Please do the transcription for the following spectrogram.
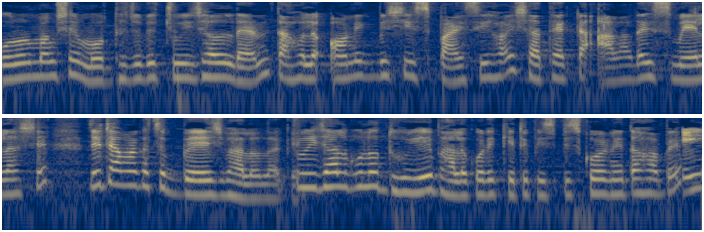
গরুর মাংসের মধ্যে যদি চুই ঝাল দেন, তাহলে অনেক বেশি স্পাইসি হয়, সাথে একটা আলাদাই স্মেল আসে, যেটা আমার কাছে বেশ ভালো লাগে। চুই ঝালগুলো ধুয়ে ভালো করে কেটে পিস পিস করে নিতে হবে। এই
